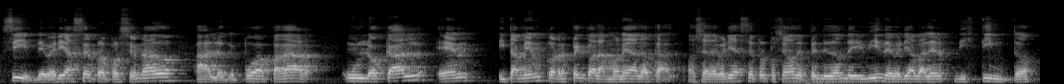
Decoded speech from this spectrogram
sí, debería ser proporcionado a lo que pueda pagar un local en... Y también con respecto a la moneda local. O sea, debería ser proporcionado, depende de dónde vivís, debería valer distinto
